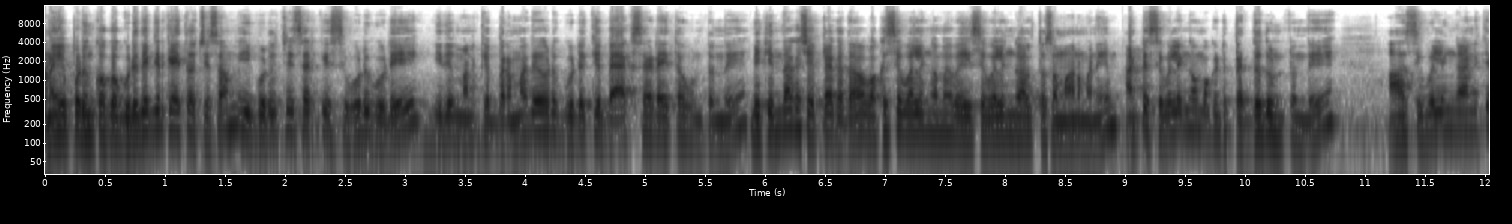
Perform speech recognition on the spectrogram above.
మనం ఇప్పుడు ఇంకొక గుడి దగ్గరికి అయితే వచ్చేసాం. ఈ గుడి వచ్చేసరికి శివుడి గుడి. ఇది మనకి బ్రహ్మదేవుడి గుడికి బ్యాక్ సైడ్ అయితే ఉంటుంది. మీకు ఇందాక చెప్పా కదా ఒక శివలింగమే వెయ్యి శివలింగాలతో సమానమని. అంటే శివలింగం ఒకటి పెద్దది ఉంటుంది. ఆ శివలింగానికి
